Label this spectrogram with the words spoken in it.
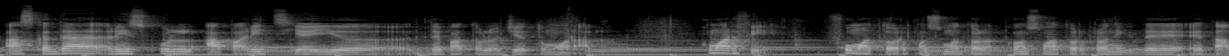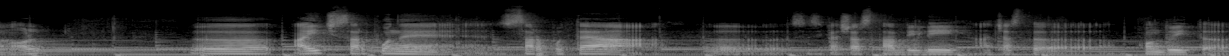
a scădea riscul apariției uh, de patologie tumorală. Cum ar fi fumător, consumator, consumator cronic de etanol. Uh, aici s-ar pune, s-ar putea, uh, să zic așa, stabili această conduită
